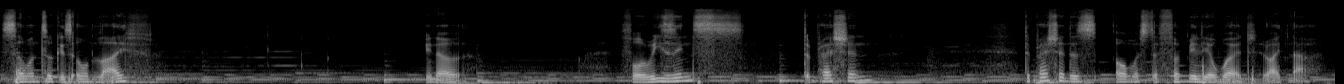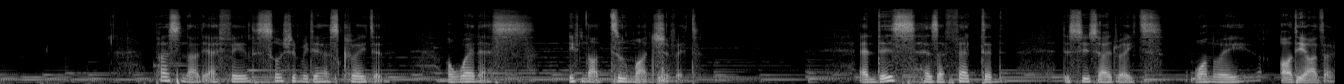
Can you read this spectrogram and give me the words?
someone took his own life. You know, for reasons, depression. Depression is almost a familiar word right now. Personally, I feel social media has created awareness, if not too much of it. And this has affected the suicide rates one way or the other.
